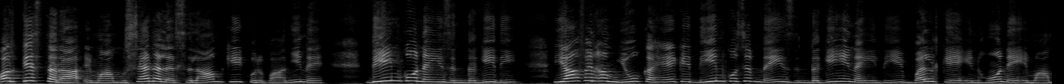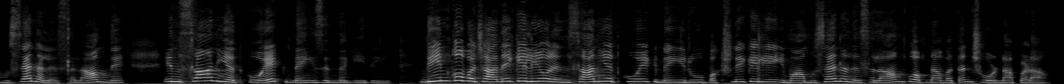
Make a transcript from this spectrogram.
اور کس طرح امام حسین علیہ السلام کی قربانی نے دین کو نئی زندگی دی یا پھر ہم یوں کہیں کہ دین کو صرف نئی زندگی ہی نہیں دی، بلکہ انہوں نے امام حسین علیہ السلام نے انسانیت کو ایک نئی زندگی دی۔ دین کو بچانے کے لیے اور انسانیت کو ایک نئی روح بخشنے کے لیے امام حسین علیہ السلام کو اپنا وطن چھوڑنا پڑا۔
